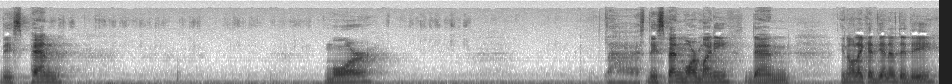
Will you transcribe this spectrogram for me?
They spend more they spend more money than, you know, like at the end of the day,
